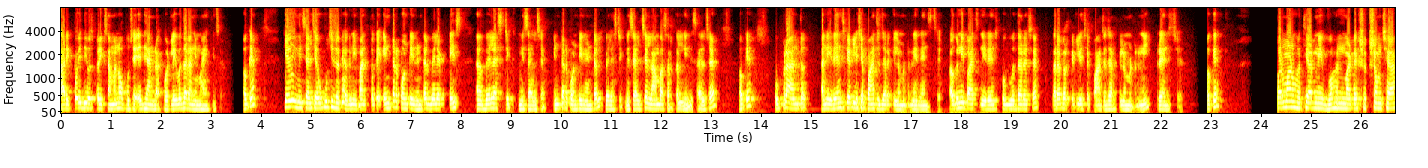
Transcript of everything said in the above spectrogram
તારીખ કોઈ દિવસ પરીક્ષામાં ન પૂછે એ ધ્યાન રાખવું એટલે વધારાની માહિતી છે. ઓકે? કેવી મિસાઇલ છે એવું પૂછી શકે અગ્નિ પાંચ. તો કે ઇન્ટરકોન્ટિનેન્ટલ બેલેક્ટિસ બેલેસ્ટિક મિસાઇલ છે. ઇન્ટરકોન્ટિનેન્ટલ બેલેસ્ટિક મિસાઇલ છે. લાંબા સર્કલની મિસાઇલ છે. ઓકે? ઉપરાંત આની રેન્જ કેટલી છે? પાંચ હજાર કિલોમીટરની રેન્જ છે. અગ્નિ પાંચની રેન્જ ખૂબ વધારે છે. બરાબર? કેટલી છે? પાંચ હજાર કિલોમીટરની રેન્જ છે. ઓકે? પરમાણુ હથિયારની વહન માટે સક્ષમ છે આ.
